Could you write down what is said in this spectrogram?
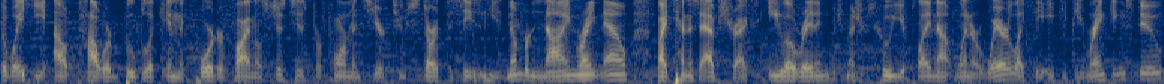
the way he outpowered Bublik in the quarterfinals, just his performance here to start the season. He's number nine right now by Tennis Abstract's ELO rating, which measures who you play, not when or where, like the ATP rankings do.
